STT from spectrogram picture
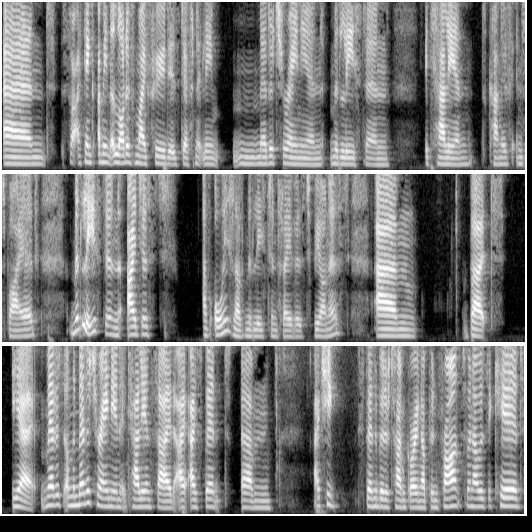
And so I think, I mean, a lot of my food is definitely Mediterranean, Middle Eastern, Italian kind of inspired. Middle Eastern, I just, I've always loved Middle Eastern flavors, to be honest. Um, but yeah, Medit- on the Mediterranean Italian side, I, I spent um, I actually spent a bit of time growing up in France when I was a kid.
